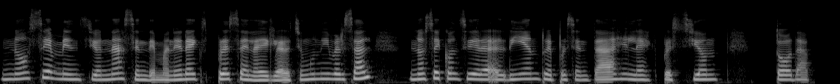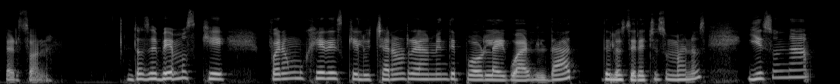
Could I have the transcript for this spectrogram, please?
no se mencionasen de manera expresa en la Declaración Universal, no se considerarían representadas en la expresión toda persona. Entonces vemos que fueron mujeres que lucharon realmente por la igualdad de los derechos humanos y es una,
